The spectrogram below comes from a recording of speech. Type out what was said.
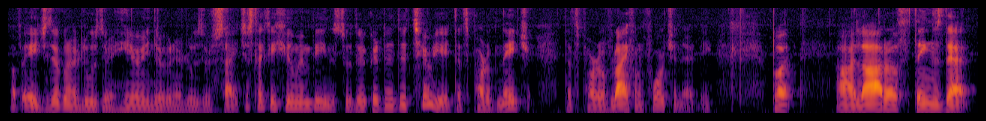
of age, they're going to lose their hearing, they're going to lose their sight, just like the human beings do. They're going to deteriorate. That's part of nature, that's part of life, unfortunately. But a lot of things that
